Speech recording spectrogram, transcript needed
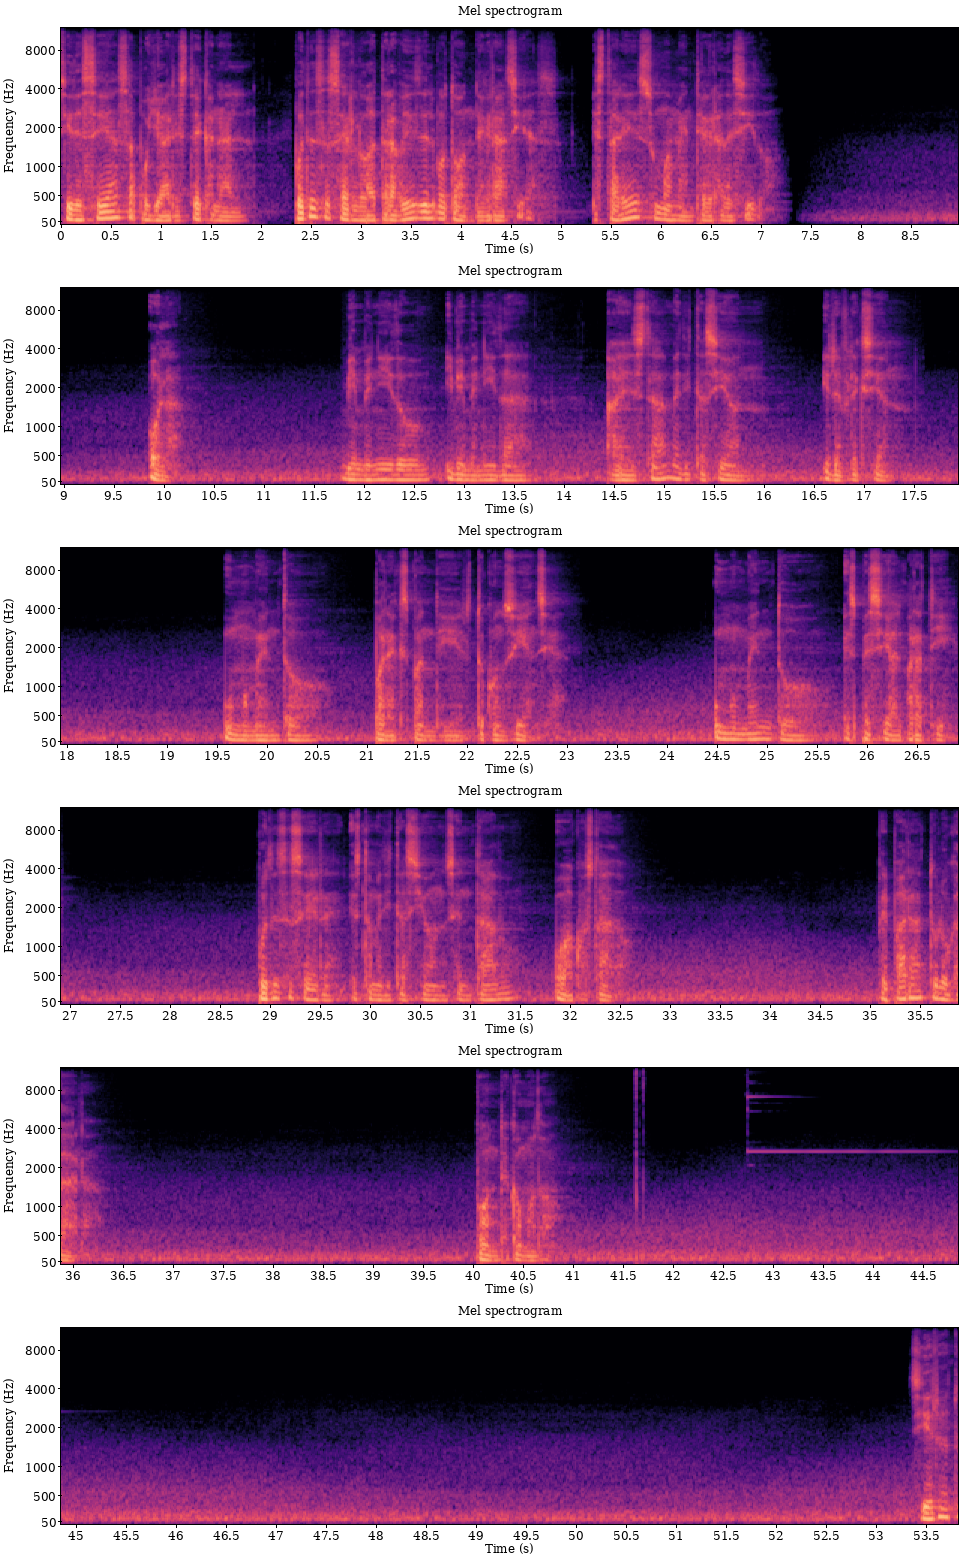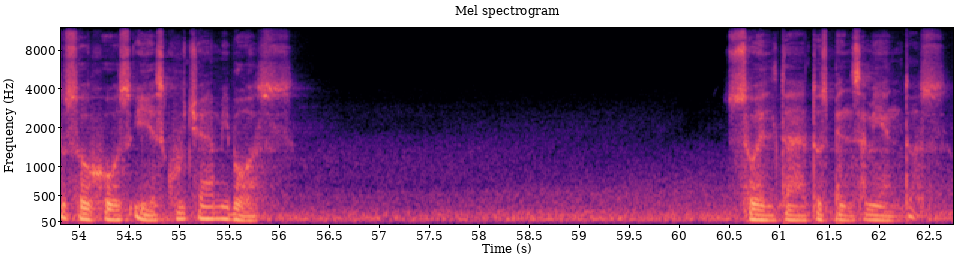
Si deseas apoyar este canal, puedes hacerlo a través del botón de gracias. Estaré sumamente agradecido. Hola, bienvenido y bienvenida a esta meditación y reflexión. Un momento para expandir tu conciencia. Un momento especial para ti. Puedes hacer esta meditación sentado o acostado. Prepara tu lugar. Ponte cómodo. Cierra tus ojos y escucha mi voz. Suelta tus pensamientos.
